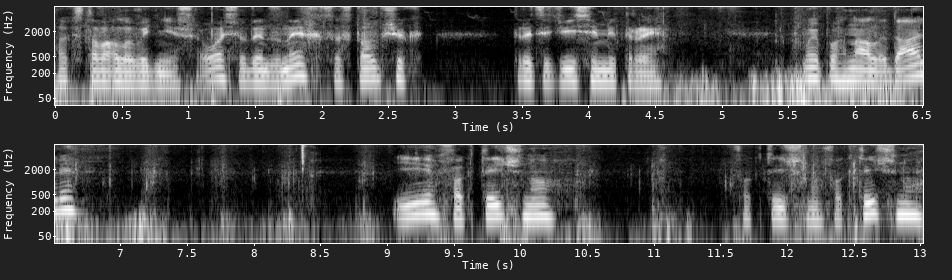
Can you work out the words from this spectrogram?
Так ставало видніше. Ось один з них це стовпчик 38,3. Ми погнали далі. І фактично, фактично, фактично,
